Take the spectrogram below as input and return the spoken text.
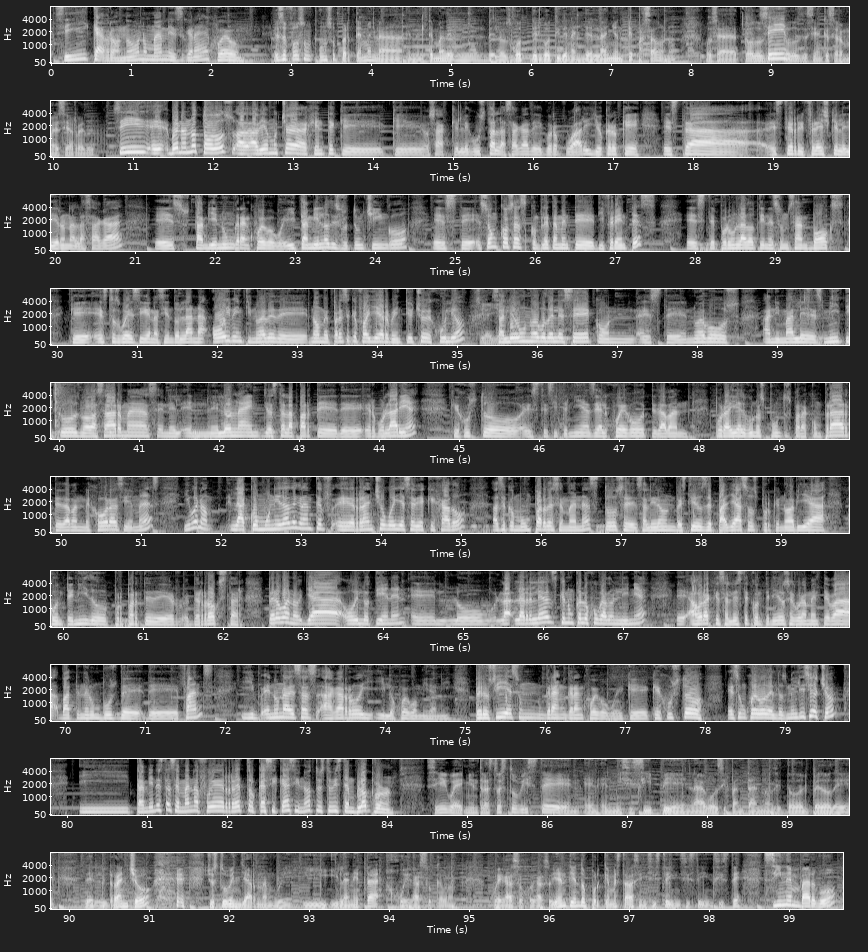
Sí, cabrón, no, no mames, gran juego. Eso fue un, un super tema en, la, en el tema del, de los got, del GOTY del, año- del año antepasado, ¿no? O sea, todos, Sí. todos decían que se lo merecía Red Dead. Sí, eh, bueno, no todos. ha- había mucha gente que, que, o sea, que le gusta la saga de God of War y yo creo que esta, este refresh que le dieron a la saga es también un gran juego, güey. Y también lo disfruté un chingo. Este, son cosas completamente diferentes. Este, por un lado tienes un sandbox que estos güeyes siguen haciendo lana. Hoy 29 de, no, me parece que fue ayer 28 de julio. Sí. Salió un nuevo DLC con este nuevos animales míticos, nuevas armas. En el, en el online ya está la parte de herbolaria. Que justo este, si tenías ya el juego, te daban por ahí algunos puntos para comprar, te daban mejoras y demás. Y bueno, la comunidad de Theft eh, Rancho, güey, ya se había quejado hace como un par de semanas. Todos se salieron vestidos de payasos porque no había contenido por parte de, de Rockstar. Pero bueno, ya hoy lo tienen. eh, lo- la, realidad es que nunca lo he jugado en línea. Eh, ahora que salió este contenido seguramente va, va a tener un boost de, de fans. Y en una de esas agarro y, y lo juego, mi Dani. Pero sí es un gran, gran juego, güey. Que, que justo es un juego del 2018. Y también esta semana fue retro casi casi, ¿no? Tú estuviste en Bloodborne. Sí, güey. Mientras tú estuviste en, en- Mississippi, en lagos y pantanos y todo el pedo de, del rancho, yo estuve en Yarnam, güey. Y, y la neta, juegazo, cabrón. Juegazo, juegazo. Ya entiendo por qué me estabas insiste, insiste, insiste. Sin embargo,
